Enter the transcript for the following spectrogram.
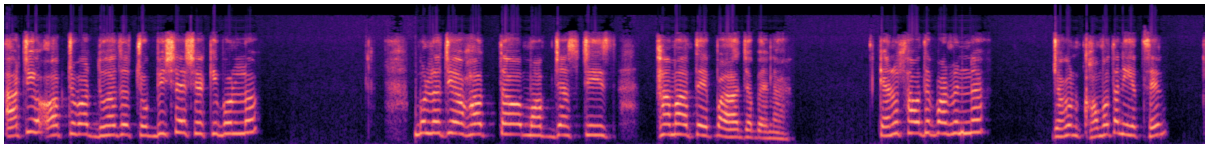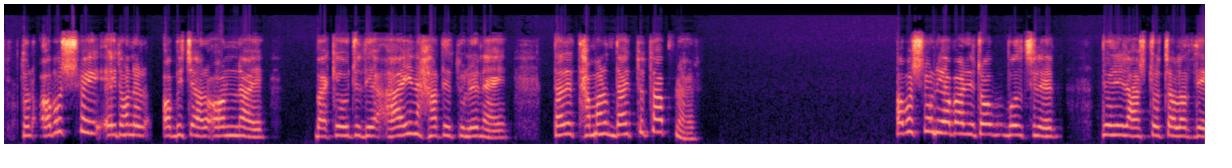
আটই অক্টোবর দু হাজার চব্বিশে সে কি বলল? বলল যে হত্যা মব জাস্টিস থামাতে পারা যাবে না। কেন থামাতে পারবেন না? যখন ক্ষমতা নিয়েছেন, তখন অবশ্যই এই ধরনের অবিচার, অন্যায় বা কেউ যদি আইন হাতে তুলে নেয়, তাদের থামানোর দায়িত্ব তো আপনার। অবশ্য উনি আবার এটাও বলছিলেন যে উনি রাষ্ট্র চালাতে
